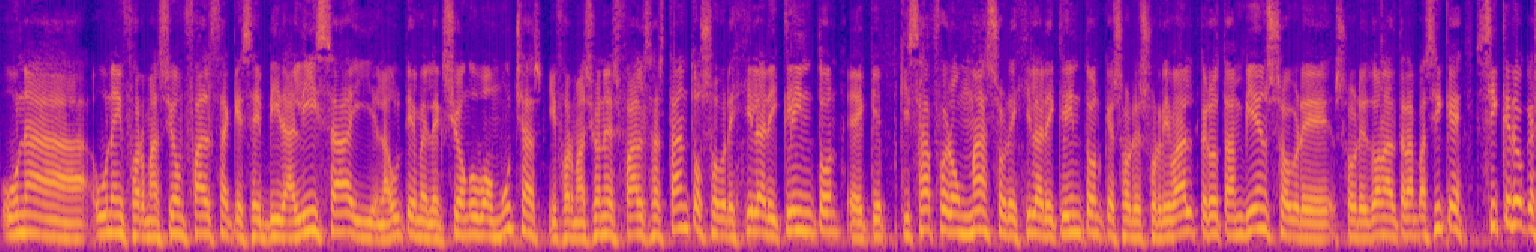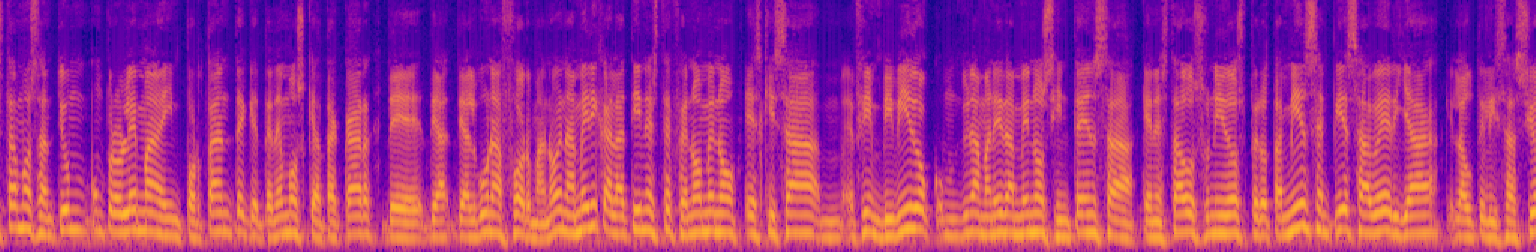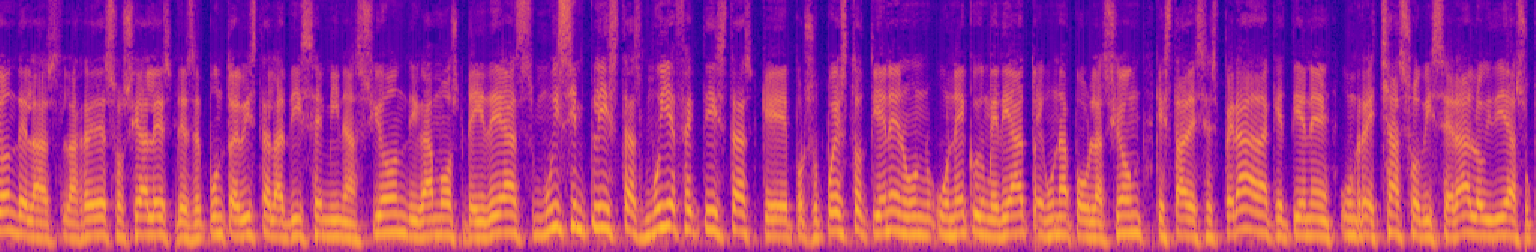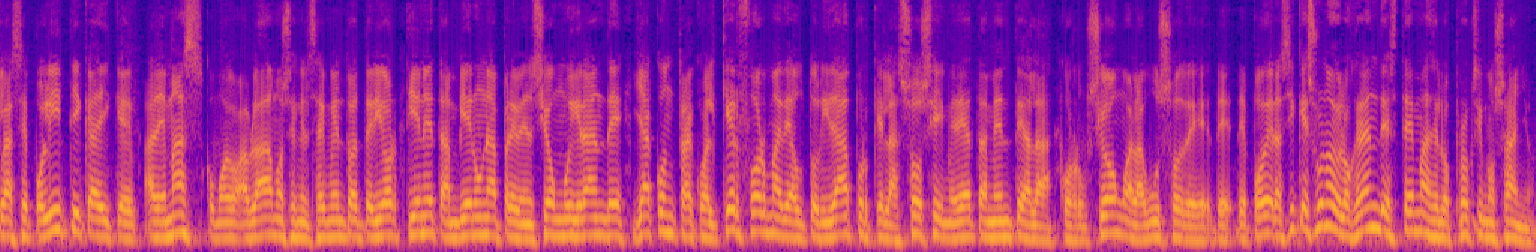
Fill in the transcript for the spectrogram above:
una, una información falsa que se viraliza y en la última elección hubo muchas informaciones falsas, tanto sobre Hillary Clinton, eh, que quizá fueron más sobre Hillary Clinton que sobre su rival, pero también sobre, sobre Donald Trump. Así que sí creo que estamos ante un, problema importante que tenemos que atacar de, de, alguna forma. ¿no? En América Latina este fenómeno es quizá, en fin, vivido de una manera menos intensa que en Estados Unidos, pero también se empieza a ver ya la utilización de las, las redes sociales desde el punto de vista de la diseminación, digamos, de ideas muy simplistas, muy efectistas, que por supuesto tienen un, eco inmediato en una población que está desesperada, que tiene un rechazo visceral hoy día a su clase política y que además, como hablábamos en el segmento anterior, tiene también una prevención muy grande ya contra cualquier forma de autoridad porque la asocia inmediatamente a la corrupción o al abuso de, de poder. Así que es uno de los grandes temas de los próximos años.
